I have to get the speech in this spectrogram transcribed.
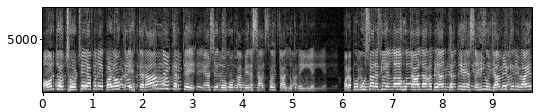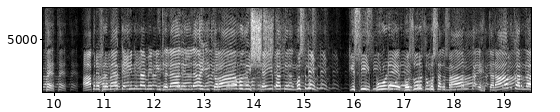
और जो छोटे अपने बड़ों का एहतराम नहीं करते, ऐसे लोगों का मेरे साथ कोई ताल्लुक नहीं है। और अबू मूसा रज़ी अल्लाह बयान करते हैं सही उलजामे की रिवायत है। आपने फरमाया कि इन्ना मिन मुस्लिम। किसी बूढ़े बुज़ुर्ग मुसलमान का एहतराम करना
